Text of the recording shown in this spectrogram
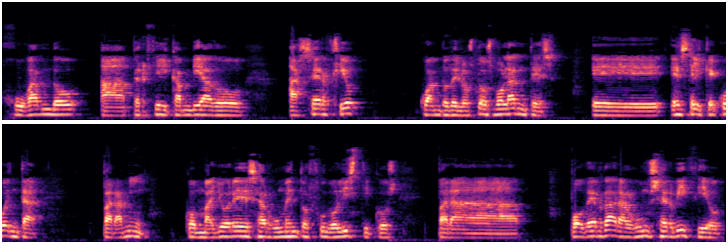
jugando a perfil cambiado a Sergio cuando de los dos volantes eh, es el que cuenta, para mí, con mayores argumentos futbolísticos para poder dar algún servicio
